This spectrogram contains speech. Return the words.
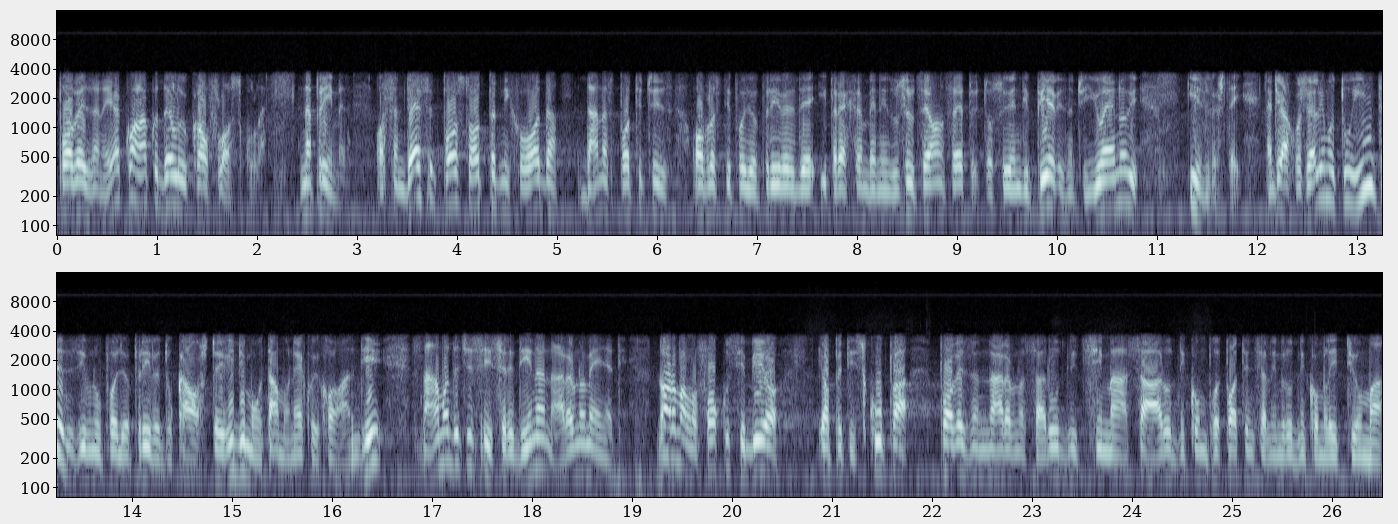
povezane, jako onako deluju kao floskule. Na primer, 80% otpadnih voda danas potiče iz oblasti poljoprivrede i prehrambene industrije u celom svetu i to su UNDP-evi, znači UN-ovi izveštaj. Znači ako želimo tu intenzivnu poljoprivredu kao što je vidimo u tamo nekoj Holandiji, znamo da će se i sredina naravno menjati. Normalno fokus je bio i opet iz skupa povezan naravno sa rudnicima, sa rudnikom, potencijalnim rudnikom litijuma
